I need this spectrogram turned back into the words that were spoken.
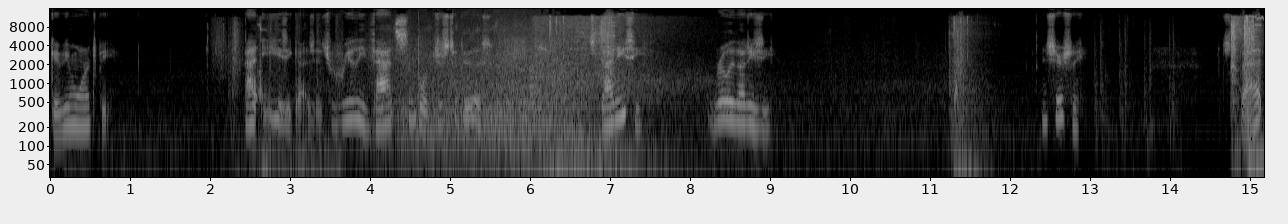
give you more XP. That easy, guys. It's really that simple just to do this. It's that easy really that easy. And seriously. It's that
